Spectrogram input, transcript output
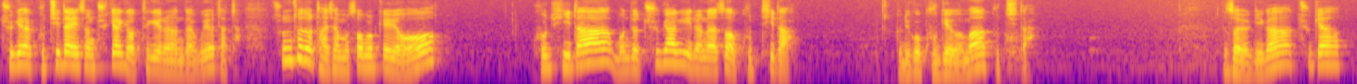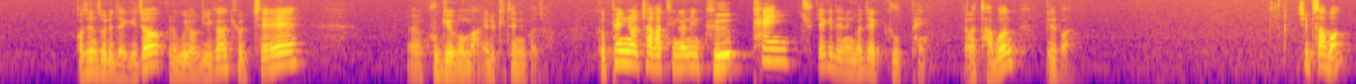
축약, 굳히다에선 축약이 어떻게 일어난다고요? 자, 자 순서대로 다시 한번 써볼게요. 굳히다, 먼저 축약이 일어나서 굳히다. 그리고 구개음화 굳히다. 그래서 여기가 축약, 거센 소리 대기죠. 그리고 여기가 교체, 어, 구개음화 이렇게 되는 거죠. 급행열차 같은 경우는 급행 축약이 되는 거죠. 급행. 따라 답은 1번. 14번.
